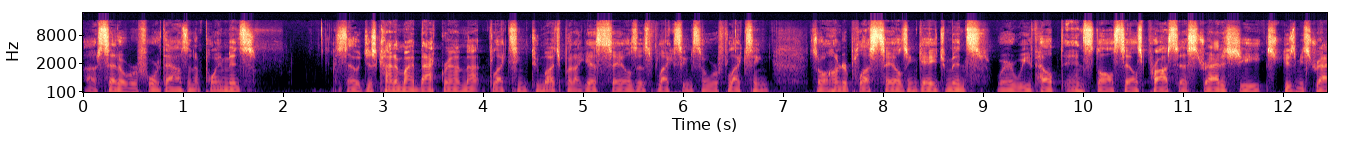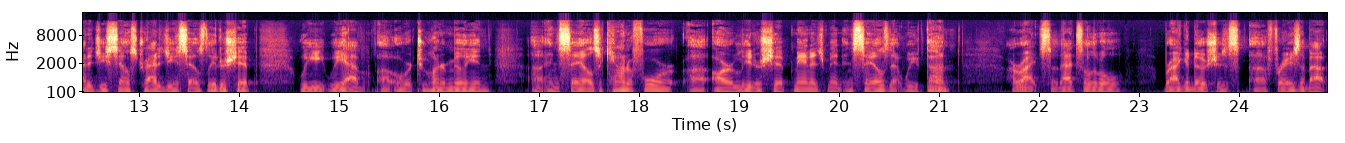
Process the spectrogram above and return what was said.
I've set over 4,000 appointments. So just kind of my background, not flexing too much, but I guess sales is flexing, so we're flexing. So 100 plus sales engagements where we've helped install sales process strategy, excuse me, strategy, sales strategy, and sales leadership. We we have uh, over 200 million uh, in sales accounted for uh, our leadership, management, and sales that we've done. All right, so that's a little braggadocious uh, phrase about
